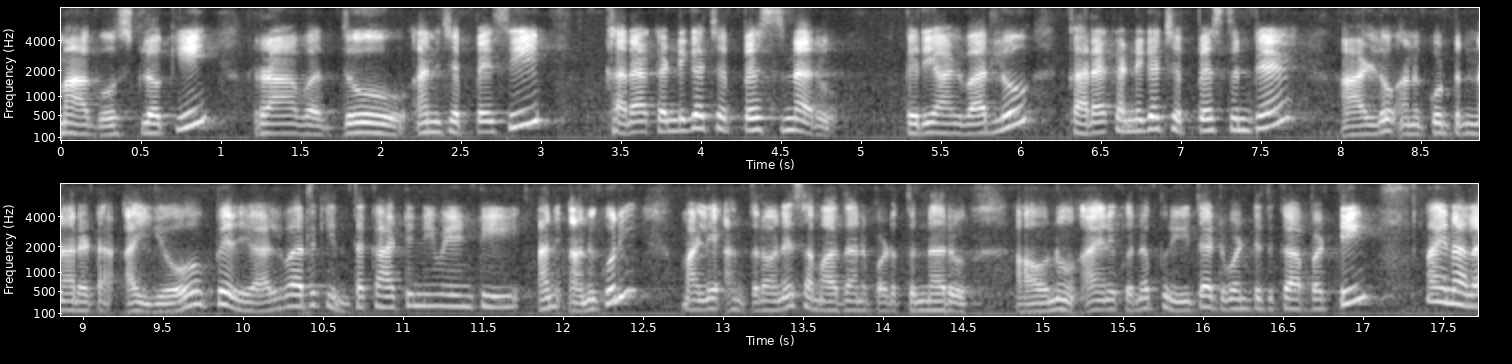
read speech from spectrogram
మా గోస్ట్లోకి రావద్దు అని చెప్పేసి కరాఖండిగా చెప్పేస్తున్నారు. పెరియాళ్ళవార్లు కరాఖండిగా చెప్పేస్తుంటే వాళ్ళు అనుకుంటున్నారట అయ్యో పెరియాళ్ళ వారికి ఇంత కాఠిన్యమేంటి? అని అనుకుని మళ్ళీ అంతలోనే సమాధాన పడుతున్నారు. అవును ఆయనకున్న ప్రీతి అటువంటిది కాబట్టి ఆయన అలా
